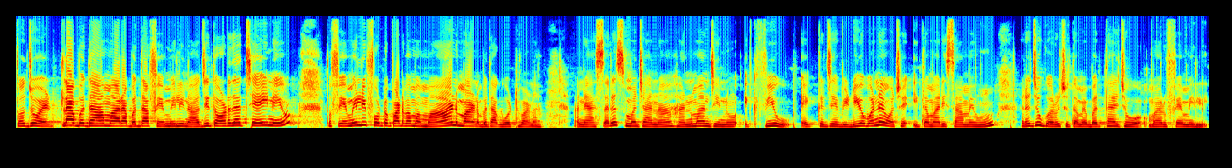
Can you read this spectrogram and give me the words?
તો જો એટલા બધા અમારા બધા ફેમિલીના હજી તો અડધા છે નહીં હો. તો ફેમિલી ફોટો પાડવામાં માંડ માંડ બધા ગોઠવાના. અને આ સરસ મજાના હનુમાનજીનો એક વ્યૂ એક જે વીડિયો બનાવ્યો છે એ તમારી સામે હું રજૂ કરું છું. તમે બધાએ જુઓ, મારું ફેમિલી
